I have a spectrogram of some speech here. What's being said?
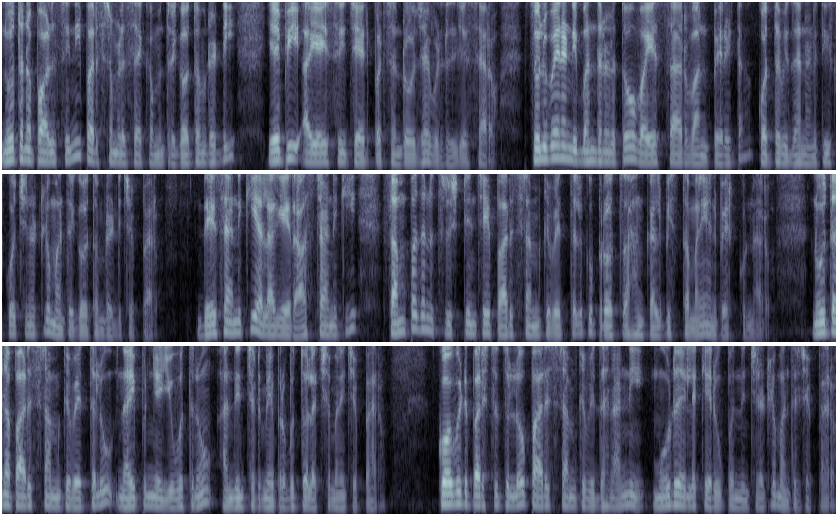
నూతన పాలసీని పరిశ్రమల శాఖ మంత్రి Gautam Reddy AP IIC chairperson Roja విడుదల చేశారు. సులువైన నిబంధనలతో వైఎస్ఆర్ వన్ పేరిట కొత్త విధానాన్ని తీసుకొచ్చినట్లు మంత్రి గౌతమ్ రెడ్డి చెప్పారు. దేశానికి అలాగే రాష్ట్రానికి సంపదను సృష్టించే పారిశ్రామికవేత్తలకు ప్రోత్సాహం కల్పిస్తామని ఆయన పేర్కొన్నారు. నూతన పారిశ్రామికవేత్తలు నైపుణ్య యువతను అందించడమే ప్రభుత్వ లక్ష్యమని చెప్పారు. కోవిడ్ పరిస్థితుల్లో పారిశ్రామిక విధానాన్ని మూడు ఏళ్ళకే రూపొందించినట్లు మంత్రి చెప్పారు.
